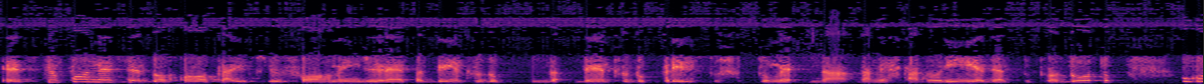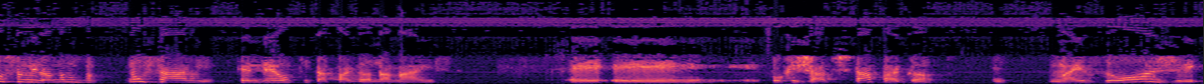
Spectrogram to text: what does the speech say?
se o fornecedor colocar isso de forma indireta dentro do, dentro do preço do, da, da, mercadoria, dentro do produto, o consumidor não, não sabe, entendeu, que está pagando a mais. É, é, porque já está pagando. Mas hoje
